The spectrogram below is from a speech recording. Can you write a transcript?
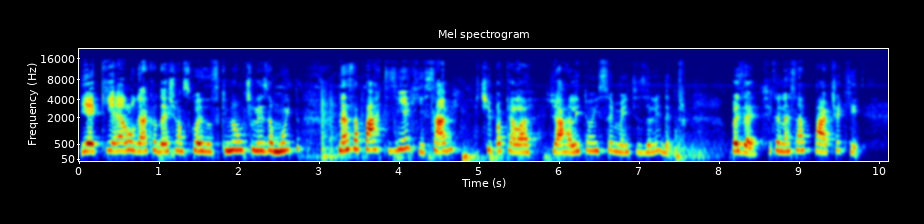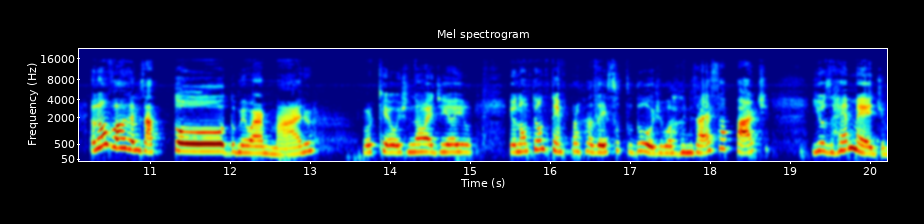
E aqui é o lugar que eu deixo umas coisas que não utiliza muito nessa partezinha aqui, sabe? Tipo aquela jarra ali, tem umas sementes ali dentro. Pois é, fica nessa parte aqui. Eu não vou organizar todo o meu armário, porque hoje não é dia e eu, eu não tenho tempo pra fazer isso tudo hoje. Eu vou organizar essa parte e os remédios.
